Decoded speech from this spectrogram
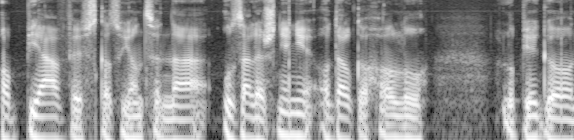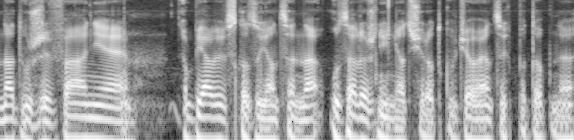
objawy wskazujące na uzależnienie od alkoholu lub jego nadużywanie, objawy wskazujące na uzależnienie od środków działających podobne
